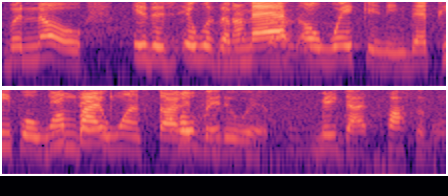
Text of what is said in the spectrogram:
But no. It is. It was a mass Naturally. awakening that people you one by one started to do it. Made that possible.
